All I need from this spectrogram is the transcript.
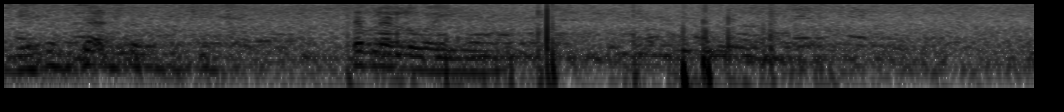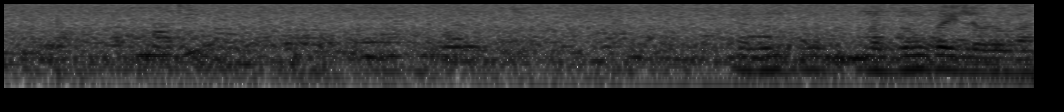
सब लड़ लूँगा मजलूम को ही लड़ूँगा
